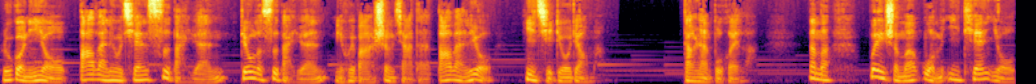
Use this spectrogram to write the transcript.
如果你有八万六千四百元，丢了四百元，你会把剩下的八万六一起丢掉吗？当然不会了。那么，为什么我们一天有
